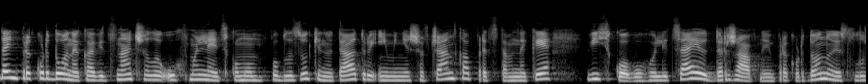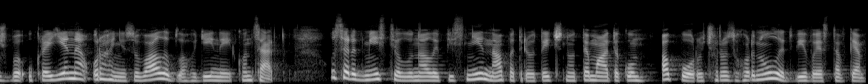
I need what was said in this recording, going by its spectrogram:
День прикордонника відзначили у Хмельницькому. Поблизу кінотеатру імені Шевченка представники військового ліцею Державної прикордонної служби України організували благодійний концерт. У середмісті лунали пісні на патріотичну тематику, а поруч розгорнули дві виставки.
